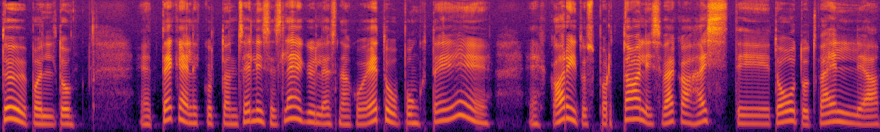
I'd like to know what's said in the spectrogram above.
tööpõldu. et tegelikult on sellises leheküljes nagu edu.ee ehk haridusportaalis väga hästi toodud välja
